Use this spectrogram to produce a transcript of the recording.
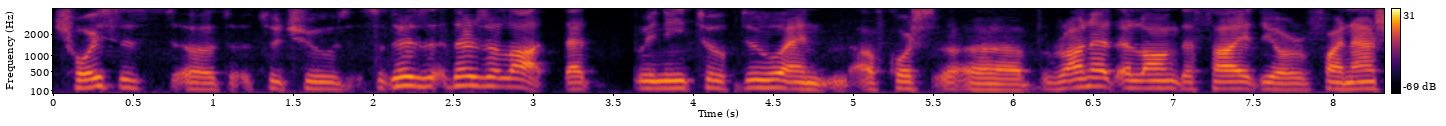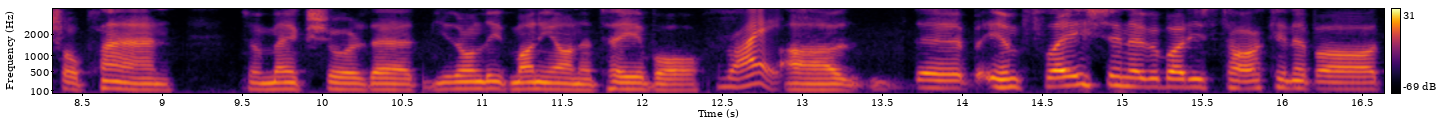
choices uh, to, to choose so there's there's a lot that we need to do and of course uh, run it along the side your financial plan to make sure that you don't leave money on the table Right. uh, the inflation everybody's talking about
